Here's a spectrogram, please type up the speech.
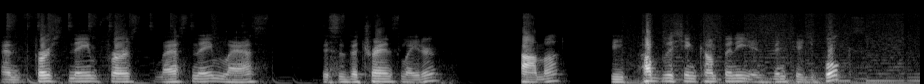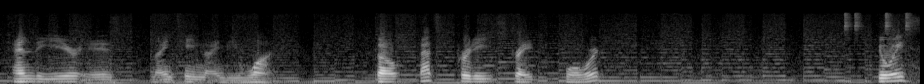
And first name first, last name last. This is the translator, comma. The publishing company is Vintage Books, and the year is 1991. So that's pretty straightforward. Joyce,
